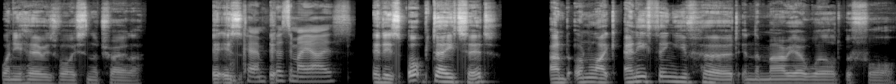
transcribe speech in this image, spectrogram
when you hear his voice in the trailer. It is okay, I'm it- closing my eyes. it is updated and unlike anything you've heard in the Mario world before.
